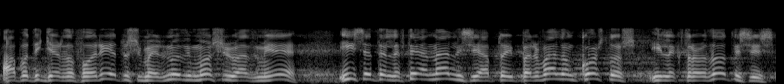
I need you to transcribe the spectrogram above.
από την κερδοφορία του σημερινού δημόσιου ΑΔΜΙΕ ή σε τελευταία ανάλυση από το υπερβάλλον κόστος ηλεκτροδότησης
